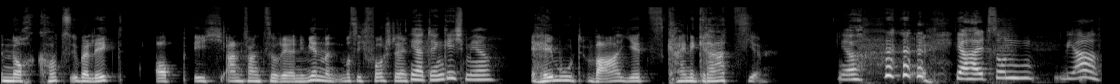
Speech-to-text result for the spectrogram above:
noch kurz überlegt, ob ich anfange zu reanimieren. Man muss sich vorstellen, ja, denke ich mir. Helmut war jetzt keine Grazie. Ja. ja, halt so ein, ja,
